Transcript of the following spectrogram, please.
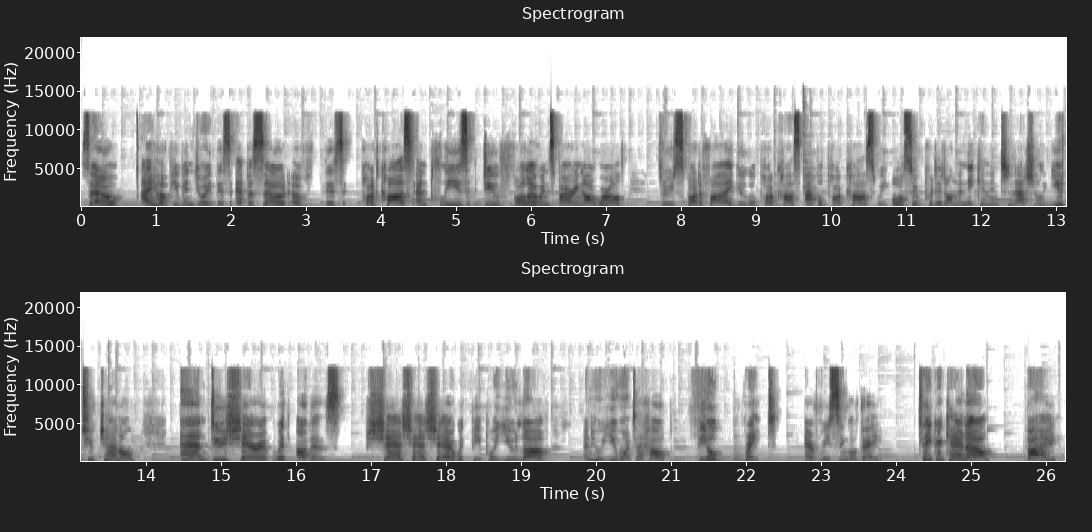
So, I hope you've enjoyed this episode of this podcast, and please do follow Inspiring Our World through Spotify, Google Podcasts, Apple Podcasts. We also put it on the Nikken International YouTube channel, and do share it with others. Share, share, share with people you love and who you want to help feel great every single day. Take good care now. Bye.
